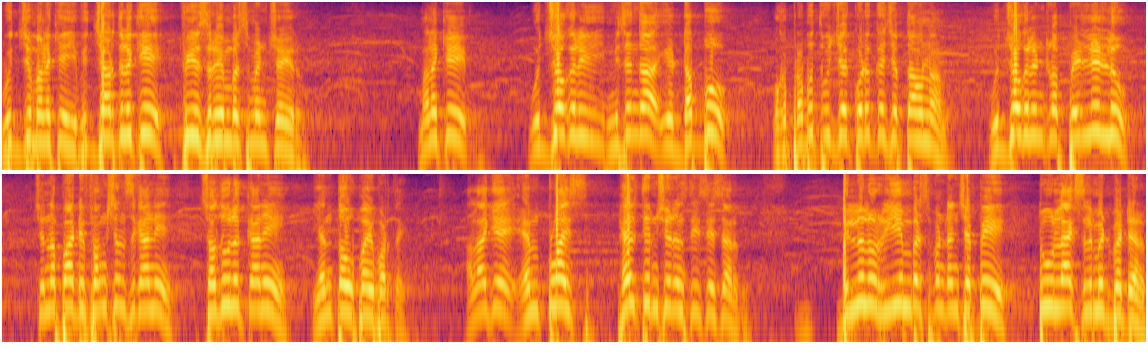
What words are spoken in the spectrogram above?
ఉద్య మనకి విద్యార్థులకి ఫీజు రియంబర్స్మెంట్ చేయరు. మనకి ఉద్యోగులు ఈ- నిజంగా ఈ డబ్బు ఒక ప్రభుత్వ ఉద్యోగ కొడుకుగా చెప్తా ఉన్నాం. ఉద్యోగుల ఇంట్లో పెళ్ళిళ్ళు చిన్నపాటి ఫంక్షన్స్ కానీ చదువులకు కానీ ఎంతో ఉపయోగపడతాయి. అలాగే ఎంప్లాయీస్ హెల్త్ ఇన్సూరెన్స్ తీసేశారు. బిల్లులు రీఎంబర్స్మెంట్ అని చెప్పి టూ ల్యాక్స్ లిమిట్ పెట్టారు.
